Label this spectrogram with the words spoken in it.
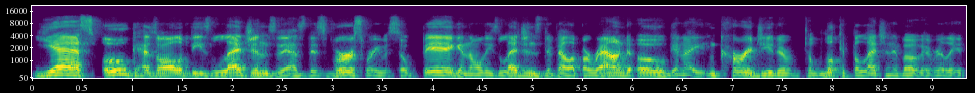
yes, Og has all of these legends. It has this verse where he was so big, and all these legends develop around Og. And I encourage you to, to look at the legend of Og, really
